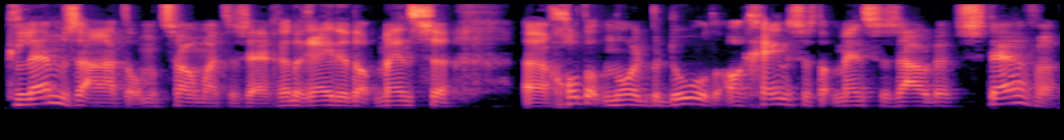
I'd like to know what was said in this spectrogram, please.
klem zaten, om het zo maar te zeggen. De reden dat mensen. Uh, God had nooit bedoeld, al Genesis, dat mensen zouden sterven.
